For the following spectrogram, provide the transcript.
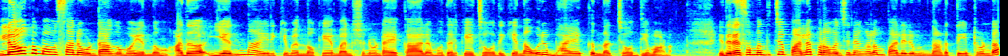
ലോകം അവസാനം ഉണ്ടാകുമോ എന്നും അത് എന്നായിരിക്കുമെന്നൊക്കെ മനുഷ്യനുണ്ടായ കാലം മുതൽക്കേ ചോദിക്കുന്ന ഒരു ഭയക്കുന്ന ചോദ്യമാണ്. ഇതിനെ സംബന്ധിച്ച് പല പ്രവചനങ്ങളും പലരും നടത്തിയിട്ടുണ്ട്.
